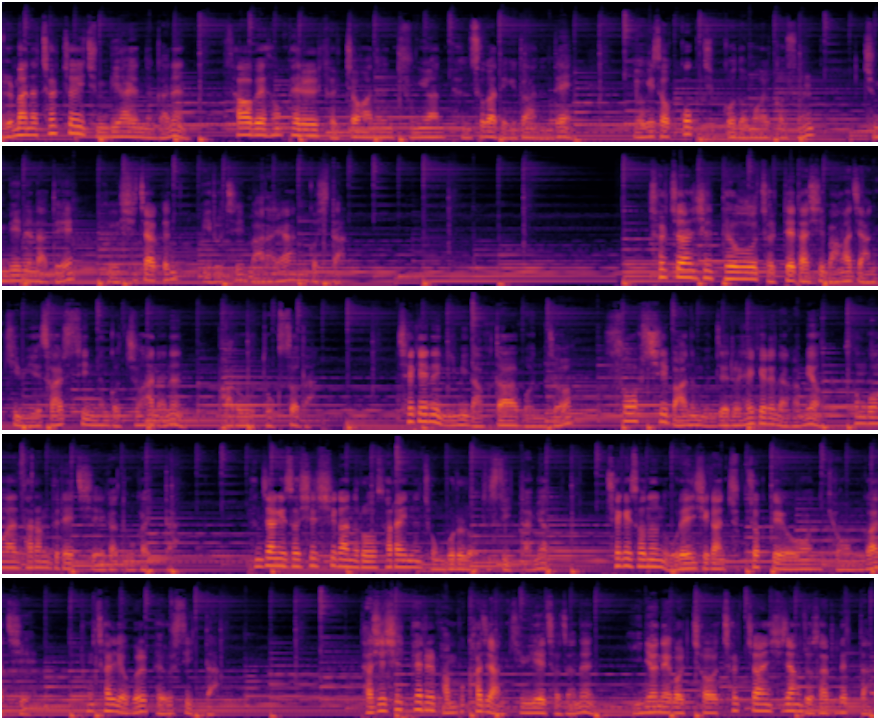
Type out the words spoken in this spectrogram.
얼마나 철저히 준비하였는가는 사업의 성패를 결정하는 중요한 변수가 되기도 하는데 여기서 꼭 짚고 넘어갈 것은 준비는 하되 그 시작은 미루지 말아야 하는 것이다. 철저한 실패 후 절대 다시 망하지 않기 위해서 할 수 있는 것 중 하나는 바로 독서다. 책에는 이미 나보다 먼저 수없이 많은 문제를 해결해 나가며 성공한 사람들의 지혜가 녹아 있다. 현장에서 실시간으로 살아있는 정보를 얻을 수 있다면 책에서는 오랜 시간 축적되어 온 경험과 지혜, 통찰력을 배울 수 있다. 다시 실패를 반복하지 않기 위해 저자는 2년에 걸쳐 철저한 시장 조사를 했다.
